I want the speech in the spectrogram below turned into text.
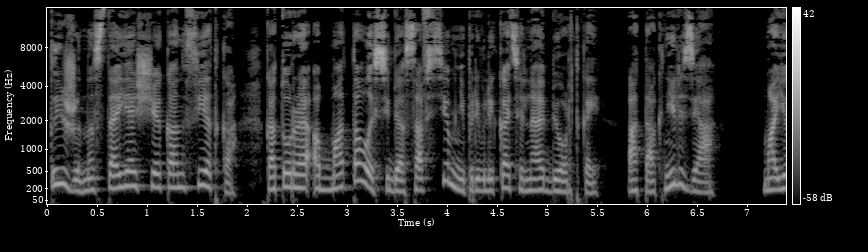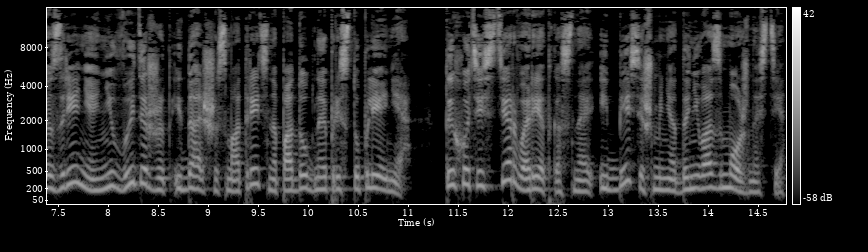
«Ты же настоящая конфетка, которая обмотала себя совсем непривлекательной оберткой. А так нельзя. Мое зрение не выдержит и дальше смотреть на подобное преступление. Ты хоть и стерва редкостная и бесишь меня до невозможности,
